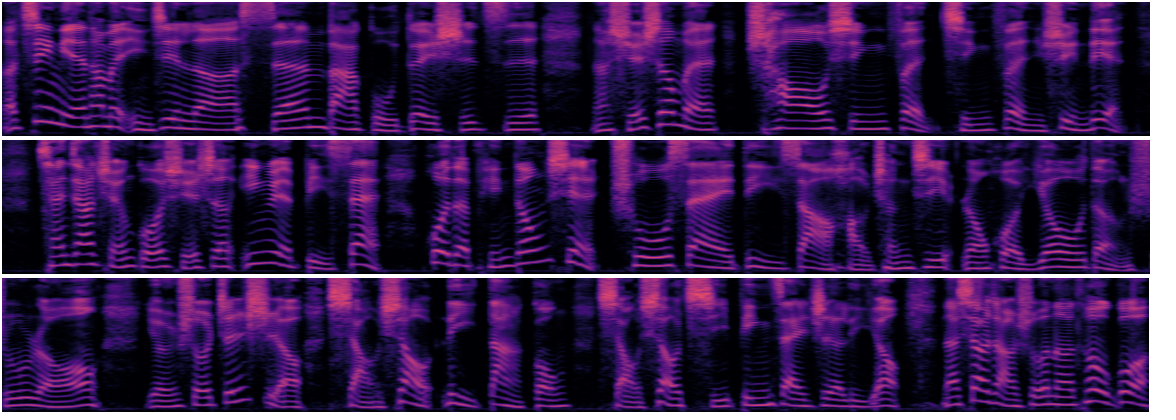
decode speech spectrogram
那近年他们引进了森巴鼓队师资，那学生们超兴奋，勤奋训练，参加全国学生音乐比赛，获得屏东县初赛缔造好成绩，荣获优等殊荣。有人说真是哦，小校立大功，小校骑兵在这里哦。那校长说呢，透过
